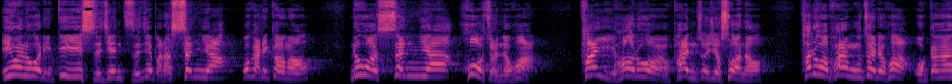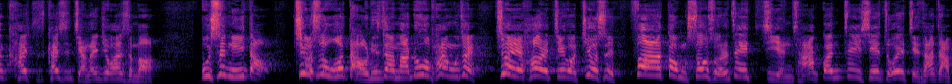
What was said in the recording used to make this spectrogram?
因为如果你第一时间直接把他升押，我跟你讲哦，如果升押获准的话，他以后如果有判罪就算了。他如果判无罪的话，我刚刚开始开始讲的一句话是什么？不是你倒。就是我倒，你知道吗？如果判无罪，最后的结果就是发动搜索的这些检察官、这些所谓的检察长，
